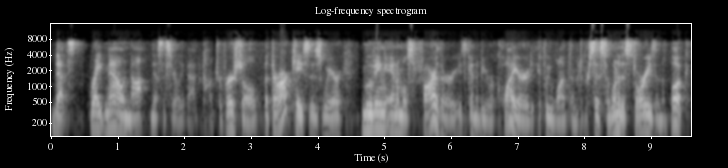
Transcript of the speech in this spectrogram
that's right now not necessarily that controversial. But there are cases where moving animals farther is going to be required if we want them to persist. So one of the stories in the book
